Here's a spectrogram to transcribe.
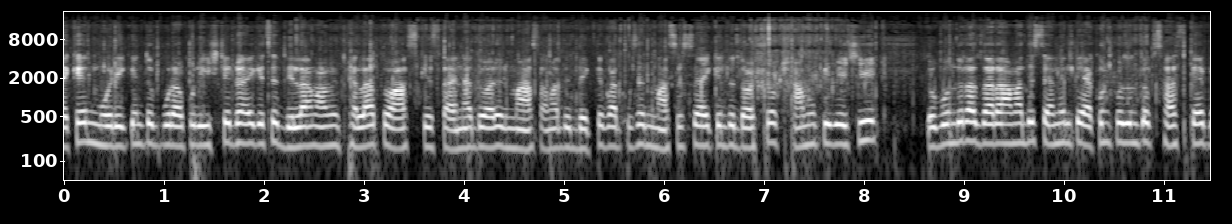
দেখেন মরি কিন্তু পুরাপুরি স্টেট হয়ে গেছে। দিলাম আমি ফেলা, তো আজকে চায়না দুয়ারের মাছ আমাদের দেখতে পাচ্ছেন মাছের চাই কিন্তু দর্শক শামুকি বেশি। তো বন্ধুরা, যারা আমাদের চ্যানেলটি এখন পর্যন্ত সাবস্ক্রাইব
